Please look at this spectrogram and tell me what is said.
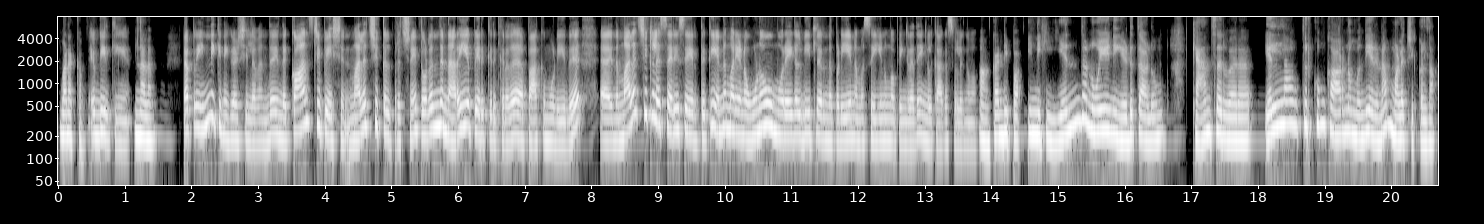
வணக்கம். எப்படி இருக்கீங்க? நலம். டாக்டர் இன்னைக்கு நிகழ்ச்சியில வந்து இந்த கான்ஸ்டிபேஷன் மலச்சிக்கல் பிரச்சனை தொடர்ந்து நிறைய பேருக்கு இருக்கிறத பார்க்க முடியுது. இந்த மலச்சிக்கலை சரி செய்யறதுக்கு என்ன மாதிரியான உணவு முறைகள் வீட்டில் இருந்தபடியே நம்ம செய்யணும் அப்படிங்கிறத எங்களுக்காக சொல்லுங்க கண்டிப்பாக இன்னைக்கு எந்த நோயை நீங்கள் எடுத்தாலும் கேன்சர் வர எல்லாத்திற்கும் காரணம் வந்து என்னன்னா மலச்சிக்கல் தான்.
